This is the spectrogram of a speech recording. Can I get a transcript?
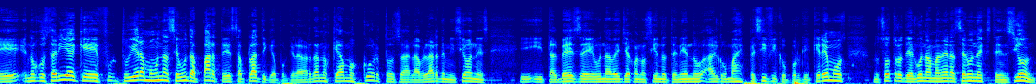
Eh, nos gustaría que tuviéramos una segunda parte de esta plática, porque la verdad nos quedamos cortos al hablar de misiones y, tal vez eh, una vez ya conociendo, teniendo algo más específico, porque queremos nosotros de alguna manera hacer una extensión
